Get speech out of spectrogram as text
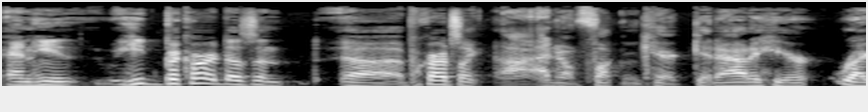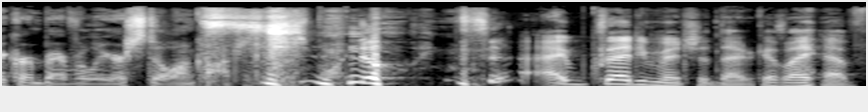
And he, he Picard doesn't. Uh, Picard's like, "Ah, I don't fucking care. Get out of here. Riker and Beverly are still unconscious. at this point. no, I'm glad you mentioned that because I have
